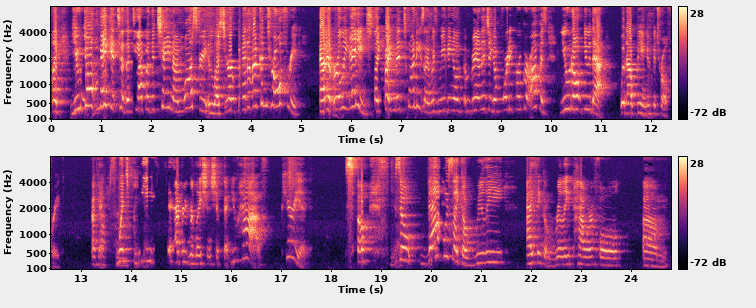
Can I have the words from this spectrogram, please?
Like you don't make it to the top of the chain on Wall Street unless you're a bit of a control freak. At an early age, like by mid twenties, I was meeting a managing a forty broker office. You don't do that without being a control freak. Okay, Absolutely. which bleeds every relationship that you have. Period. So, so that was like a really, I think, a really powerful. Um,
